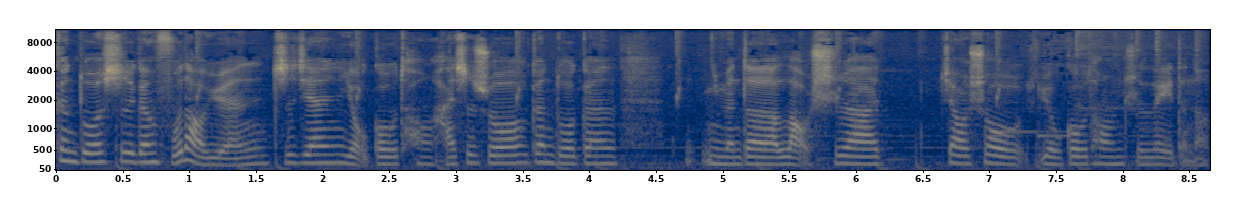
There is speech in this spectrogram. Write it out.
更多是跟辅导员之间有沟通，还是说更多跟你们的老师啊、教授有沟通之类的呢？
